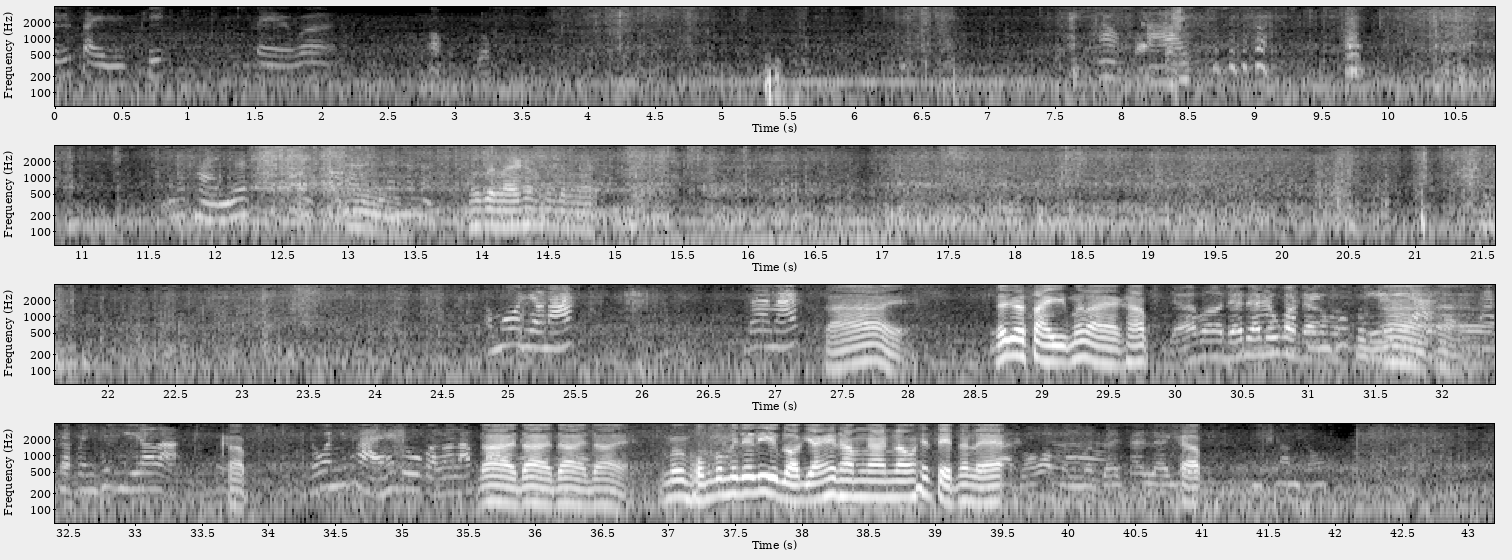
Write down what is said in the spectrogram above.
ซื้อใส่พริก แต่ว่าอ้าวลบข้าวตายไม่ขายเนื้อไม่ขายเนื้อขนาดไม่เป็นไรครับไม่เป็นไรเอาโม่เดียวนะ ได้ไหมได้ แล้วจะใส่อีกเมื่อไหร่ครับ เดี๋ยวเดี๋ยวเดี๋ยวดูก่อนน่าเดี๋ยวจะเป็นพพรุ่รุ่งงนี้นี้อ่าอะอ่า น่าจะเป็นพรุ่งนี้แล้วล่ะครับ เดี๋ยววันนี้ถ่ายให้ดูก่อนเรารับได้ได้ได้ได้เมื่อผมก็ไม่ได้รีบหรอกอยากให้ทำงานเราให้เสร็จนั่นแหละเพราะว่ามันมันได้ใช้แรงครับนั่นเขา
